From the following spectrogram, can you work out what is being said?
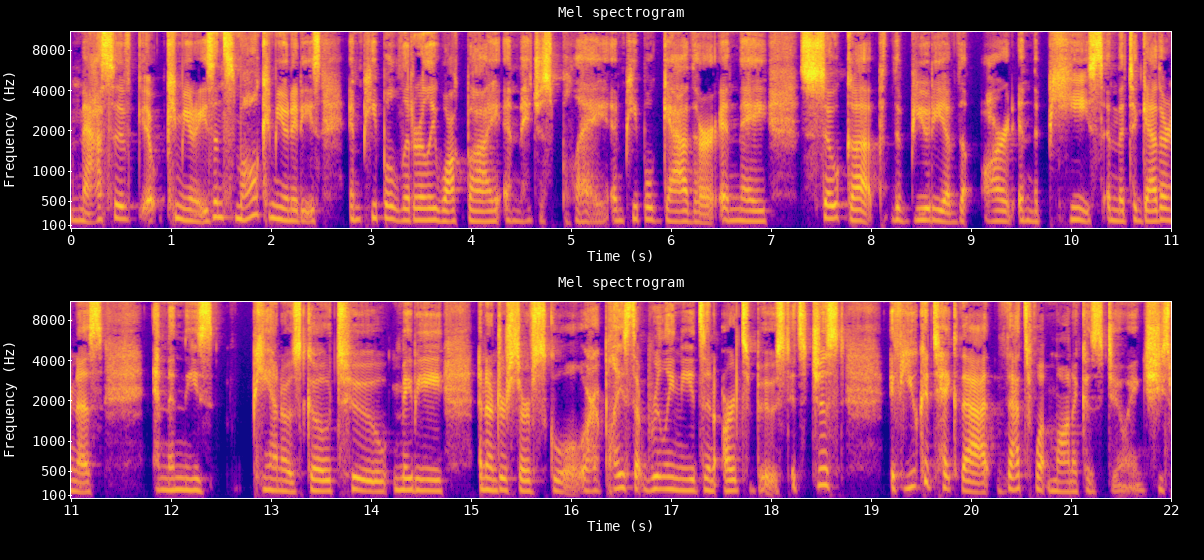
massive uh, communities and small communities and people literally walk by and they just play and people gather and they soak up the beauty of the art and the peace and the togetherness. And then these pianos go to maybe an underserved school or a place that really needs an arts boost. It's just if you could take that that's what monica's doing. She's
